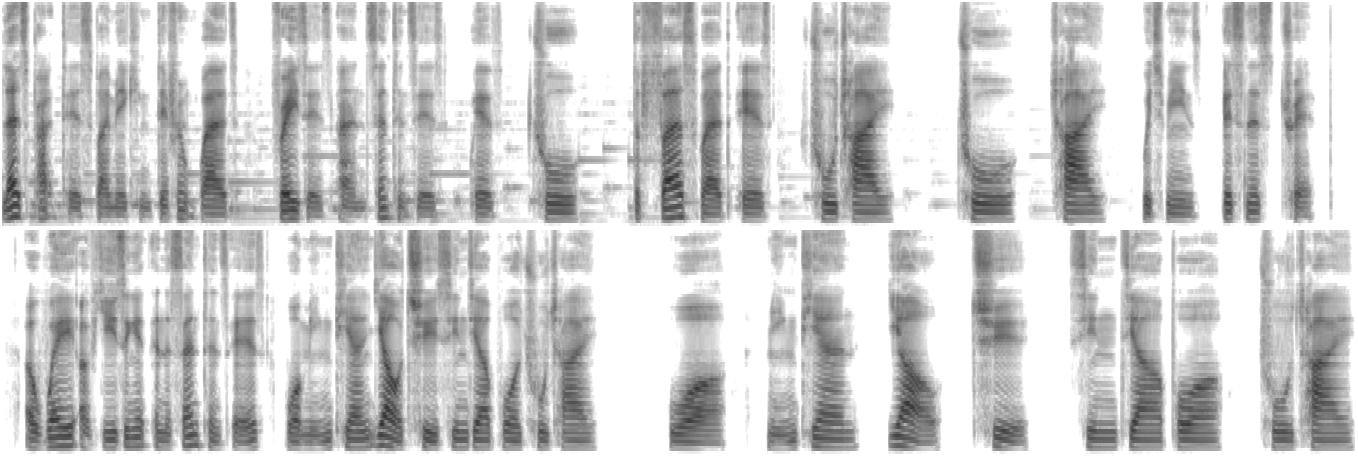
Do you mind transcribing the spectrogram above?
Let's practice by making different words, phrases, and sentences with 出. The first word is 出差,出差, which means business trip. A way of using it in a sentence is 我明天要去新加坡出差。我明天要去新加坡出差。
